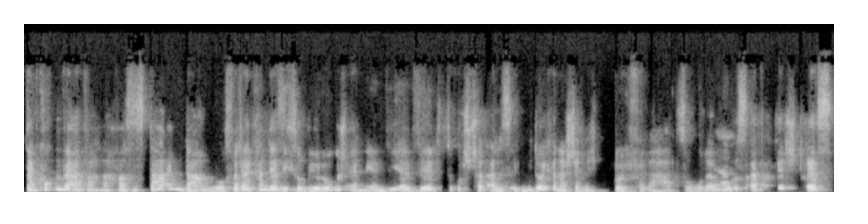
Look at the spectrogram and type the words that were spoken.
dann gucken wir einfach nach, was ist da im Darm los, weil dann kann der sich so biologisch ernähren, wie er will. Es rutscht halt alles irgendwie durch, wenn er ständig Durchfälle hat. So. Oder ja. wo ist einfach der Stress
